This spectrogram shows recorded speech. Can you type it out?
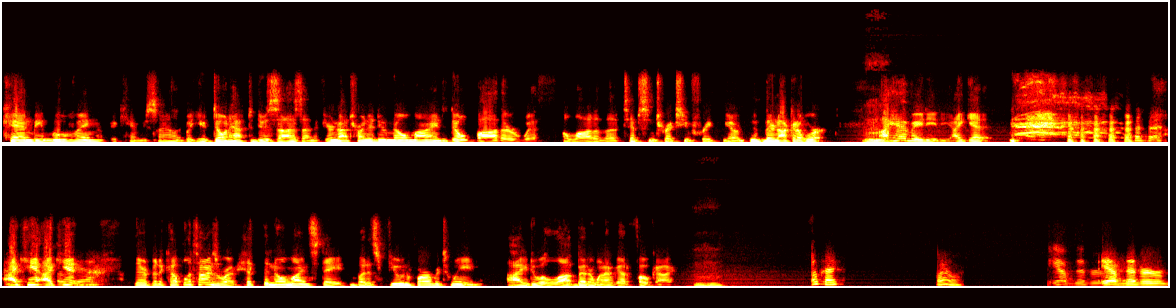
can be moving, it can be silent, but you don't have to do zazen. If you're not trying to do no mind, don't bother with a lot of the tips and tricks you freak, you know, they're not going to work. Mm. I have ADD. I get it. I can't, I Oh, can't, yeah. there have been a couple of times where I've hit the no mind state, but it's few and far between. I do a lot better when I've got foci. Mhm. Okay. Wow. yeah, I've never Yeah, I've never,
